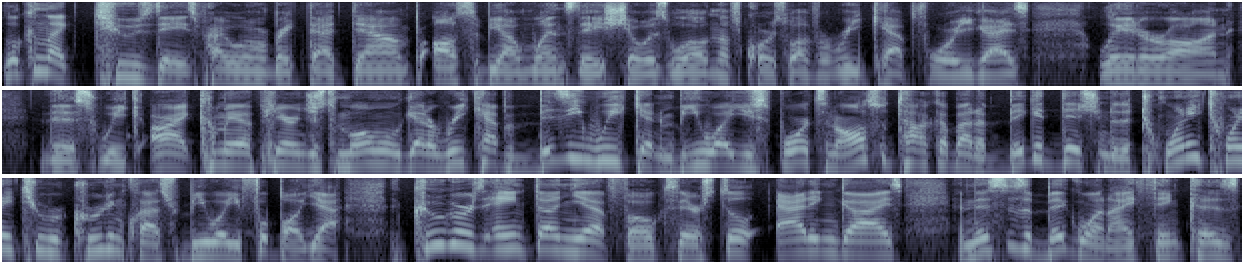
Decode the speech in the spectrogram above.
Looking like Tuesday is probably when we'll break that down. Also be on Wednesday's show as well, and of course we'll have a recap for you guys later on this week. All right, coming up here in just a moment, we got to recap a busy weekend in BYU sports and also talk about a big addition to the 2022 2022 recruiting class for BYU football. Yeah, the Cougars ain't done yet, folks. They're still adding guys, and this is a big one, I think, because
